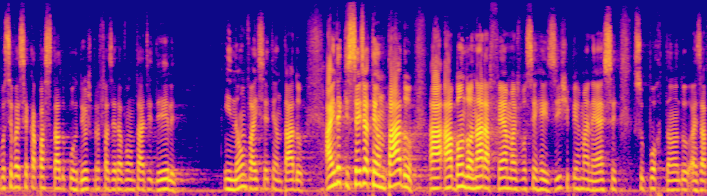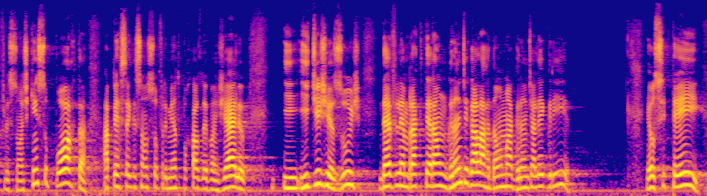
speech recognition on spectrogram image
você vai ser capacitado por Deus para fazer a vontade dele e não vai ser tentado, ainda que seja tentado a, a, abandonar a fé, mas você resiste e permanece suportando as aflições. Quem suporta a perseguição e o sofrimento por causa do Evangelho e, e de Jesus, deve lembrar que terá um grande galardão e uma grande alegria. Eu citei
